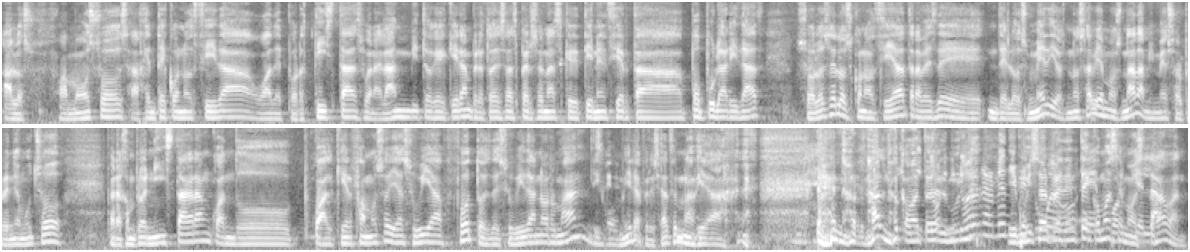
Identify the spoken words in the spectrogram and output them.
a los famosos, a gente conocida o a deportistas, bueno, el ámbito que quieran, pero todas esas personas que tienen cierta popularidad, solo se los conocía a través de, de los medios, no sabíamos nada. A mí me sorprendió mucho, por ejemplo, en Instagram, cuando cualquier famoso ya subía fotos de su vida normal, digo, mira, pero se hace una vida normal, ¿no? Como todo el y no mundo. Y muy nuevo, sorprendente eh, cómo se la- mostraban.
